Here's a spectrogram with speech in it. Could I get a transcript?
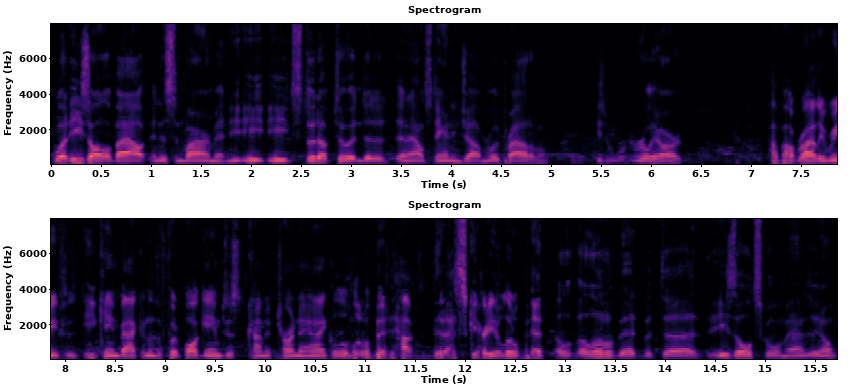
what he's all about in this environment. He, he, he stood up to it and did an outstanding job. I'm really proud of him he's been working really hard. How about Riley Reiff? He came back into the football game, just kind of turned the ankle a little bit. How, did that scare you a little bit? A, a little bit, but uh, he's old school, man. You know,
